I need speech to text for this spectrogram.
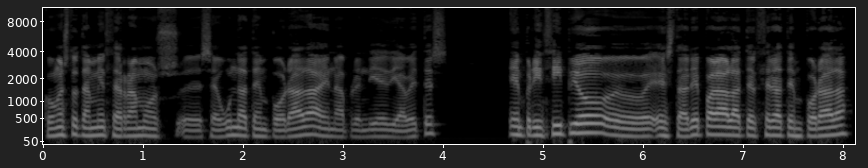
Con esto también cerramos eh, segunda temporada en Aprendí de Diabetes. En principio eh, estaré para la tercera temporada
